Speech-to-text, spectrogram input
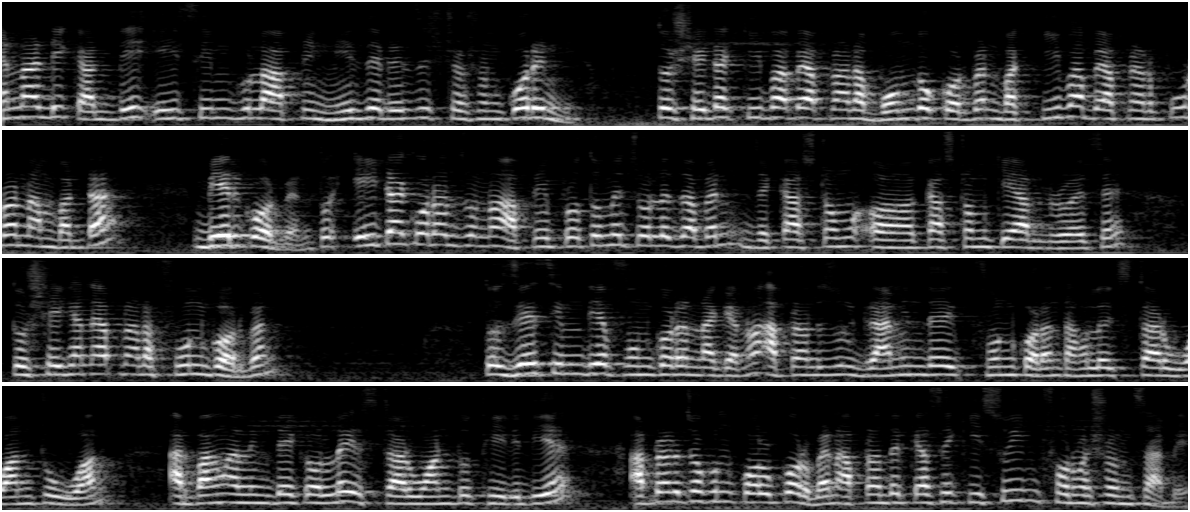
এনআরডি কার্ড দিয়ে এই সিমগুলো আপনি নিজে রেজিস্ট্রেশন করেননি, তো সেটা কীভাবে আপনারা বন্ধ করবেন বা কীভাবে আপনার পুরো নাম্বারটা বের করবেন? তো এইটা করার জন্য আপনি প্রথমে চলে যাবেন যে কাস্টম কাস্টম কেয়ার রয়েছে, তো সেখানে আপনারা ফোন করবেন। তো যে সিম দিয়ে ফোন করেন না কেন, আপনারা যদি গ্রামীণ দিয়ে ফোন করেন, তাহলে স্টার ওয়ান টু ওয়ান আর বাংলা লিঙ্ক দিয়ে করলে স্টার ওয়ান টু থ্রি দিয়ে আপনারা যখন কল করবেন, আপনাদের কাছে কিছু ইনফরমেশন চাবে।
